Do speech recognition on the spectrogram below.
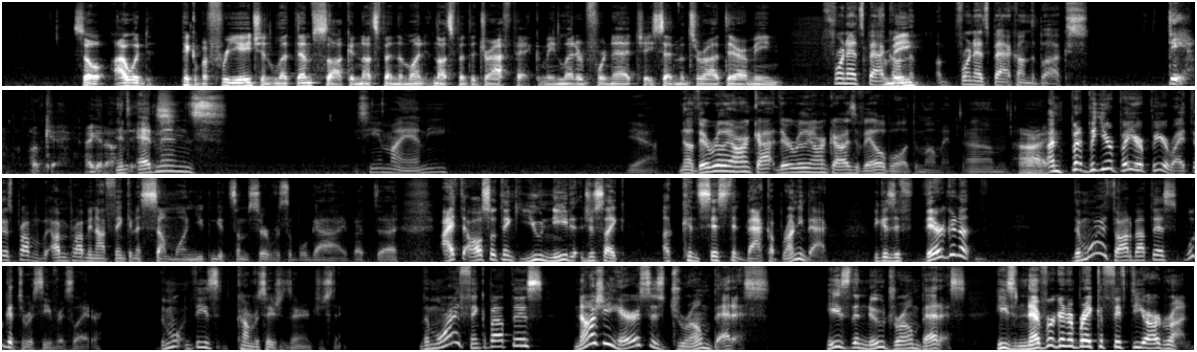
So I would pick up a free agent, let them suck, and not spend the money, not spend the draft pick. I mean, Leonard Fournette, Chase Edmonds are out there. I mean, Fournette's back on me? the um, Fournette's back on the Bucks. damn. Okay, I get to. And Edmonds is he in Miami? Yeah. No, there really aren't guys. There really aren't guys available at the moment. Um, All right. I'm, but but you're but you're but you're right. There's probably I'm probably not thinking of someone you can get some serviceable guy, but uh, I th- also think you need just like a consistent backup running back because if they're gonna, the more I thought about this, we'll get to receivers later. The more these conversations are interesting. The more I think about this, Najee Harris is Jerome Bettis. He's the new Jerome Bettis. He's never gonna break a 50 yard run.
